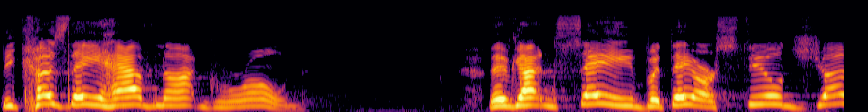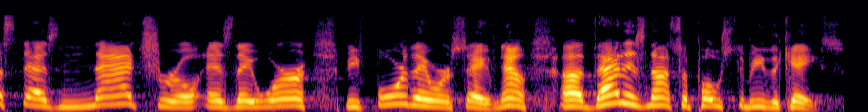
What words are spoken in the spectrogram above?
because they have not grown. They've gotten saved, but they are still just as natural as they were before they were saved. Now, uh, that is not supposed to be the case.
